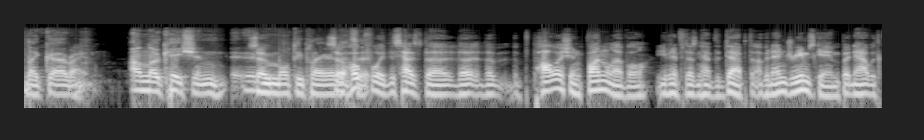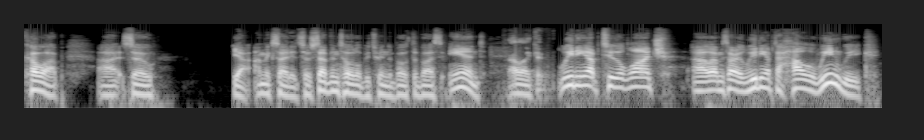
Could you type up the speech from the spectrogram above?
like uh, Right. on location uh, So- multiplayer. So that's it. hopefully this has the, the the the polish and fun level, even if it doesn't have the depth of an nDreams game, but now with co-op. Uh, so yeah, I'm excited. So seven total between the both of us, and I like it. leading up to the launch. Uh, I'm sorry, leading up to Halloween week.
